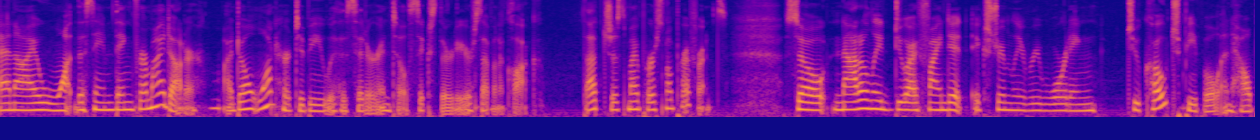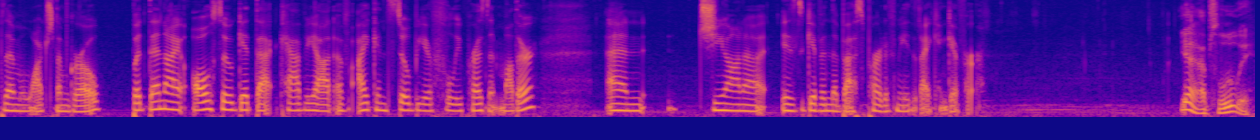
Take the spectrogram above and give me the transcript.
And I want the same thing for my daughter. I don't want her to be with a sitter until 6:30 or 7 o'clock. That's just my personal preference. So, not only do I find it extremely rewarding to coach people and help them and watch them grow, but then I also get that caveat of I can still be a fully present mother and Gianna is given the best part of me that I can give her. Yeah, absolutely.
